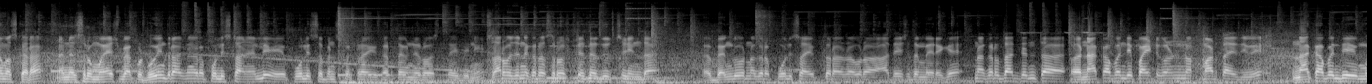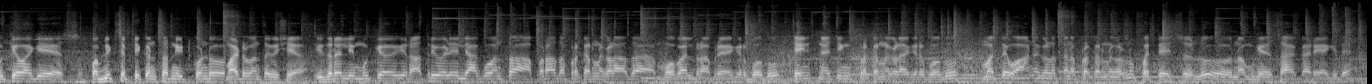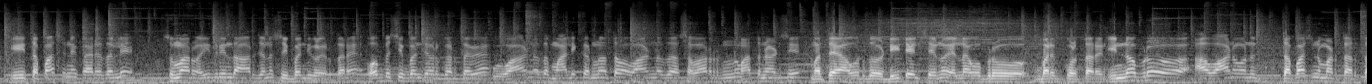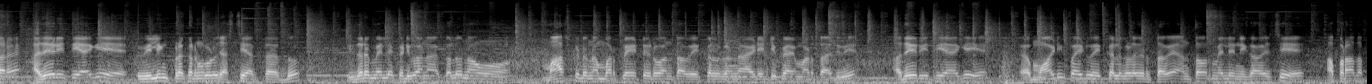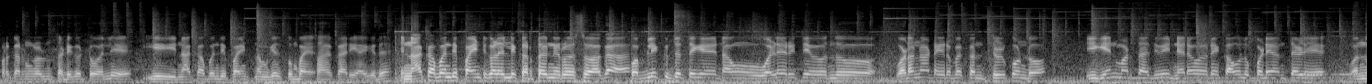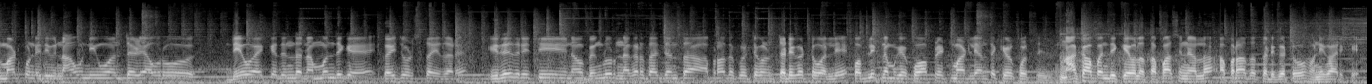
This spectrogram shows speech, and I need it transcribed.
ನಮಸ್ಕಾರ. ನನ್ನ ಹೆಸರು ಮಹೇಶ್ ಬ್ಯಾಕ್ವರ್ಡ್ ಗೋವಿಂದರಾಜನಗರ ಪೊಲೀಸ್ ಠಾಣೆಯಲ್ಲಿ ಪೊಲೀಸ್ ಸಬ್ ಇನ್ಸ್ಪೆಕ್ಟರ್ ಆಗಿ ಕರ್ತವ್ಯ ನಿರ್ವಹಿಸ್ತಾ ಇದ್ದೀನಿ. ಸಾರ್ವಜನಿಕರ ಸುರಕ್ಷತೆ ದೃಷ್ಟಿಯಿಂದ ಬೆಂಗಳೂರು ನಗರ ಪೊಲೀಸ್ ಆಯುಕ್ತರವರ ಆದೇಶದ ಮೇರೆಗೆ ನಗರದಾದ್ಯಂತ ನಾಕಾಬಂದಿ ಪಾಯಿಂಟ್ಗಳನ್ನು ಮಾಡ್ತಾ ಇದ್ದೀವಿ. ನಾಕಾಬಂದಿ ಮುಖ್ಯವಾಗಿ ಪಬ್ಲಿಕ್ ಸೇಫ್ಟಿ ಕನ್ಸರ್ನ್ ಇಟ್ಕೊಂಡು ಮಾಡಿರುವಂಥ ವಿಷಯ. ಇದರಲ್ಲಿ ಮುಖ್ಯವಾಗಿ ರಾತ್ರಿ ವೇಳೆಯಲ್ಲಿ ಆಗುವಂಥ ಅಪರಾಧ ಪ್ರಕರಣಗಳಾದ ಮೊಬೈಲ್ ರಾಬರಿ ಆಗಿರ್ಬೋದು, ಚೈನ್ ಸ್ನ್ಯಾಚಿಂಗ್ ಪ್ರಕರಣಗಳಾಗಿರ್ಬೋದು, ಮತ್ತು ವಾಹನಗಳತನ ಪ್ರಕರಣಗಳನ್ನು ಪತ್ತೆ ಹಚ್ಚಲು ನಮಗೆ ಸಹಕಾರಿಯಾಗಿದೆ. ಈ ತಪಾಸಣೆ ಕಾರ್ಯದಲ್ಲಿ ಸುಮಾರು ಐದರಿಂದ ಆರು ಜನ ಸಿಬ್ಬಂದಿಗಳು ಇರ್ತಾರೆ ಒಬ್ಬ ಸಿಬ್ಬಂದಿಯವರ ಕರ್ತವ್ಯ ವಾಹನದ ಮಾಲೀಕರನ್ನು ಅಥವಾ ವಾಹನದ ಸವಾರರನ್ನು ಮಾತನಾಡಿಸಿ, ಮತ್ತೆ ಅವ್ರದ್ದು ಡೀಟೇಲ್ಸ್ ಏನು ಎಲ್ಲ ಒಬ್ರು ಬರೆದುಕೊಳ್ತಾರೆ ಇನ್ನೊಬ್ರು ಆ ವಾಹನವನ್ನು ತಪಾಸಣೆ ಮಾಡ್ತಾ ಇರ್ತಾರೆ. ಅದೇ ರೀತಿಯಾಗಿ ವೀಲಿಂಗ್ ಪ್ರಕರಣಗಳು ಜಾಸ್ತಿ ಆಗ್ತಾ ಇದ್ದು, ಇದರ ಮೇಲೆ ಕಡಿವಾಣ ಹಾಕಲು ನಾವು ಮಾಸ್ಕ್ಡ್ ನಂಬರ್ ಪ್ಲೇಟ್ ಇರುವಂಥ ವೆಹಿಕಲ್ಗಳನ್ನ ಐಡೆಂಟಿಫೈ ಮಾಡ್ತಾ ಇದ್ವಿ. ಅದೇ ರೀತಿಯಾಗಿ ಮಾಡಿಫೈಡ್ ವೆಹಿಕಲ್ಗಳು ಇರ್ತವೆ. ಅಂಥವ್ರ ಮೇಲೆ ನಿಗಾವಹಿಸಿ ಅಪರಾಧ ಪ್ರಕರಣಗಳನ್ನು ತಡೆಗಟ್ಟುವಲ್ಲಿ ಈ ನಾಕಾಬಂದಿ ಪಾಯಿಂಟ್ ನಮಗೆ ತುಂಬ ಸಹಕಾರಿಯಾಗಿದೆ ಈ ನಾಕಾಬಂದಿ ಪಾಯಿಂಟ್ಗಳಲ್ಲಿ ಕರ್ತವ್ಯ ನಿರ್ವಹಿಸುವಾಗ ಪಬ್ಲಿಕ್ ಜೊತೆಗೆ ನಾವು ಒಳ್ಳೆ ರೀತಿಯ ಒಂದು ಒಡನಾಟ ಇರಬೇಕಂತ ತಿಳ್ಕೊಂಡು ಈಗ ಏನು ಮಾಡ್ತಾ ಇದ್ದೀವಿ ನೆರೆಹೊರೆ ಕಾವಲು ಪಡೆ ಅಂತೇಳಿ ಒಂದು ಮಾಡ್ಕೊಂಡಿದ್ದೀವಿ ನಾವು, ನೀವು ಅಂತೇಳಿ ಅವರು ದೇವವಾಕ್ಯದಿಂದ ನಮ್ಮೊಂದಿಗೆ ಕೈ ಜೋಡಿಸ್ತಾ ಇದ್ದಾರೆ. ಇದೇ ರೀತಿ ನಾವು ಬೆಂಗಳೂರು ನಗರದಾದ್ಯಂತ ಅಪರಾಧ ಕೃತ್ಯಗಳನ್ನು ತಡೆಗಟ್ಟುವಲ್ಲಿ ಪಬ್ಲಿಕ್ ನಮಗೆ ಕೋಆಪರೇಟ್ ಮಾಡಲಿ ಅಂತ ಕೇಳ್ಕೊಳ್ತೀವಿ ನಾಕಾಬಂದಿ ಕೇವಲ ತಪಾಸಣೆ ಅಲ್ಲ, ಅಪರಾಧ ತಡೆಗಟ್ಟುವ ಹೊಣೆಗಾರಿಕೆ.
